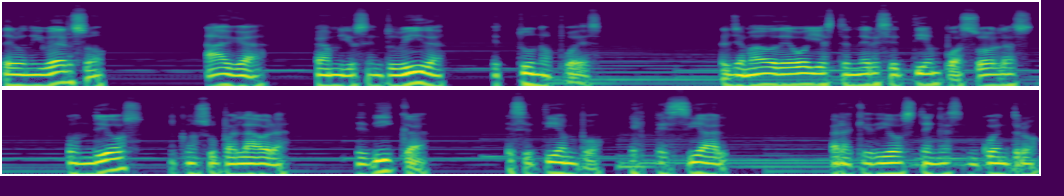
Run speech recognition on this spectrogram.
del universo haga cambios en tu vida que tú no puedes. El llamado de hoy es tener ese tiempo a solas con Dios y con su palabra. Dedica ese tiempo especial para que Dios tenga ese encuentro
